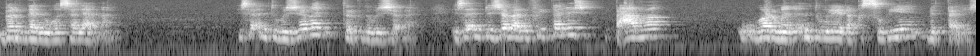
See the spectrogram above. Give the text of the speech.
بردا وسلاما. إذا أنتم بالجبل تركضوا بالجبل. إذا أنت بالجبل وفي ثلج تعرق وبرمغ أنت وولادك الصبيان بالثلج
